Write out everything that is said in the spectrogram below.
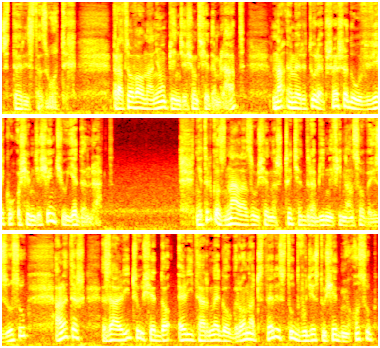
400 zł. Pracował na nią 57 lat, na emeryturę przeszedł w wieku 81 lat. Nie tylko znalazł się na szczycie drabiny finansowej ZUS-u, ale też zaliczył się do elitarnego grona 427 osób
